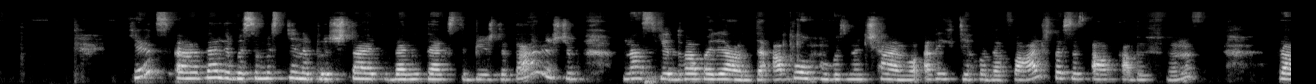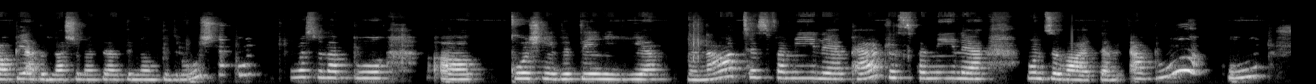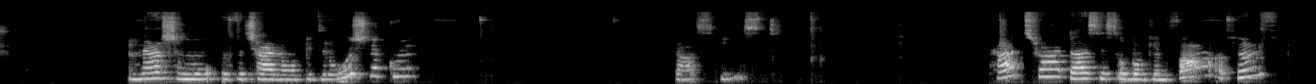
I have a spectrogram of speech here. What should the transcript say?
Yes. А далі ви самостійно прочитаєте дані тексти більш детально, щоб у нас є два варіанти. Або ми визначаємо richtig oder falsch, das ist Aufgabe 5. Право 5 в нашому інтерактивному підручнику. Ось вона по а, кожній дитині є Renates фамілія, Petrus фамілія, und so weiter. Або у нашому звичайному підручнику das ist Petra, das ist Übungen 5.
